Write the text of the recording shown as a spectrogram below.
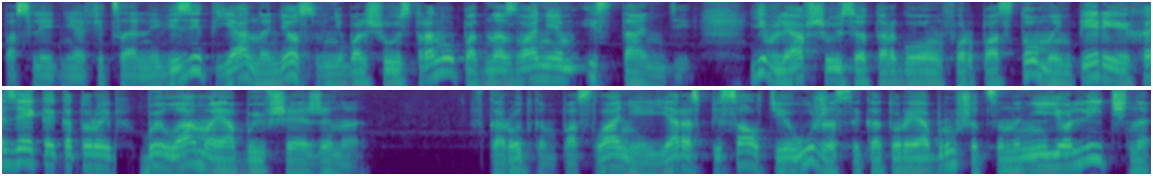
Последний официальный визит я нанес в небольшую страну под названием Истанди, являвшуюся торговым форпостом империи, хозяйкой которой была моя бывшая жена. В коротком послании я расписал те ужасы, которые обрушатся на нее лично,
